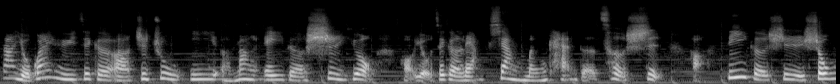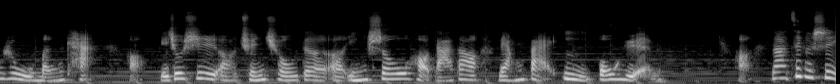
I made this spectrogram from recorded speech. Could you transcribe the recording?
那有关于这个呃支柱一 Amount A 的适用，好，有这个两项门槛的测试，好，第一个是收入门槛，好，也就是呃全球的呃营收好达到两百亿欧元。好，那这个是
